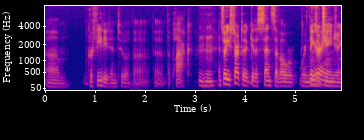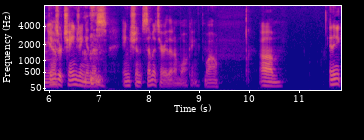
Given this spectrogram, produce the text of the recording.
um, graffitied into the the, the plaque, mm-hmm. and so you start to get a sense of oh, we're, we're Things are changing, Things yeah. are changing in this ancient cemetery that I'm walking. Wow. Um, And then you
